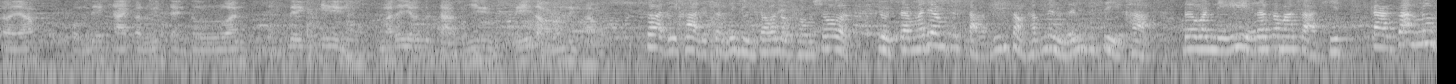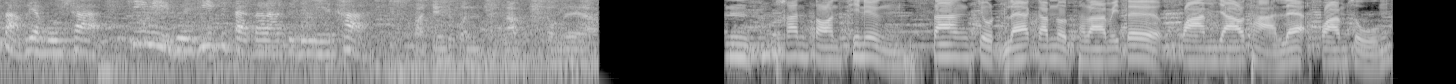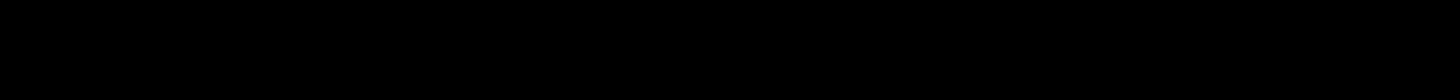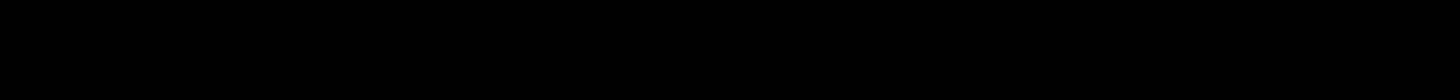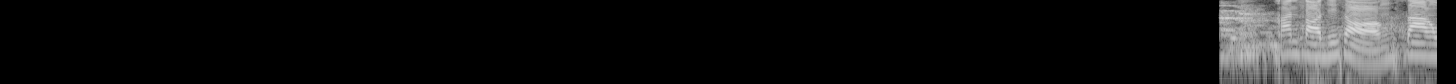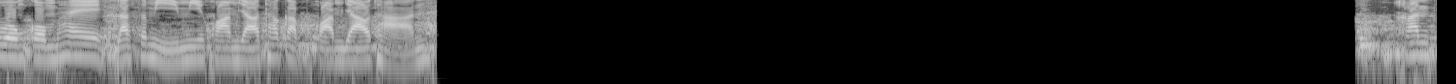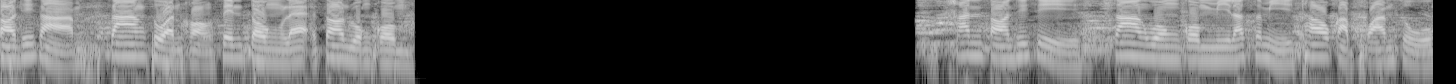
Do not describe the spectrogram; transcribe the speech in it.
สวัสดีครับ ผมเด็กชายกรวิทย์แสงตัวล้วนเลขที่หนึ่งมัธยมศึกษาปีที่หนึ่งปีที่สองน้ำหนึ่งครับ สวัสดีค่ะ ดิฉันเด็กหญิงกวหนกทองโชตอยู่ชั้นมัธยมศึกษาปีที่2ทับ1และที่14ค่ะ โดยวันนี้เราจะมาสาธิตการสร้างรูปสามเหลี่ยมมุมฉากที่มีพื้นที่ 18 ตารางเซนติเมตรค่ะ ขอเชิญทุกคนรับชมได้เลยครับขั้นตอนที่ 1 สร้างจุดและกำหนดพารามิเตอร์ ความยาวฐานและความสูง ขั้นตอนที่ 2 สร้างวงกลมให้รัศมีมีความยาวเท่ากับความยาวฐาน ขั้นตอนที่ 3 สร้างส่วนของเส้นตรงและซ่อนวงกลม ขั้นตอนที่ 4 สร้างวงกลมมีรัศมีเท่ากับความสูง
